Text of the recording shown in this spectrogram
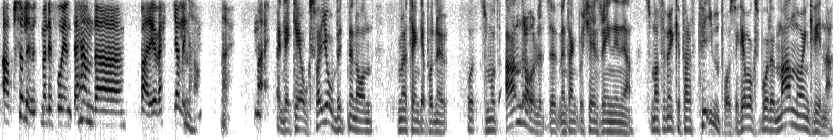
Absolut, men det får ju inte hända varje vecka liksom. Nej. Nej. Men det kan ju också vara jobbigt med någon, som jag tänker på nu, och som åt andra hållet, med tanke på tjejen som ringde innan, som har för mycket parfym på sig. Det kan vara också både en man och en kvinna.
